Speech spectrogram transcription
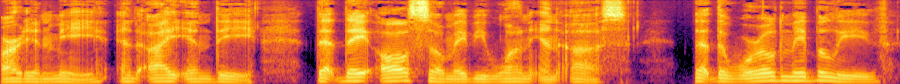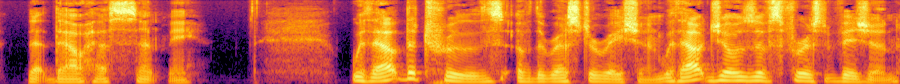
art in me, and I in thee, that they also may be one in us, that the world may believe that thou hast sent me. Without the truths of the restoration, without Joseph's first vision,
